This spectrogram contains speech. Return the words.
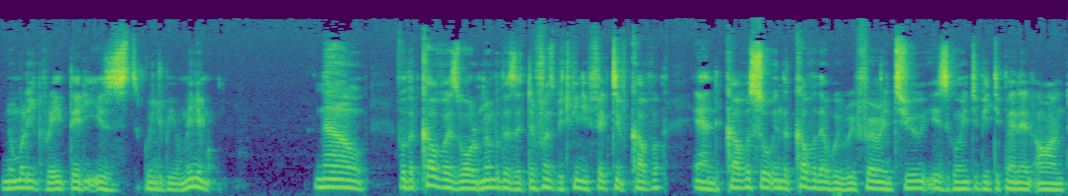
normally grade 30 is going to be your minimum now for the cover as well remember there's a difference between effective cover and cover so in the cover that we're referring to is going to be dependent on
